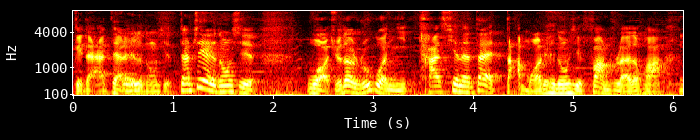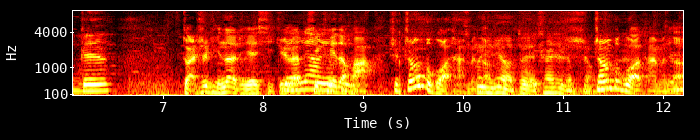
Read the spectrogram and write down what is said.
给大家带来这个东西。但这个东西，我觉得如果你他现在再打磨这些东西放出来的话，跟短视频的这些喜剧来 PK 的话，是争不过他们的，不一定，对，真是争不过他们的。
